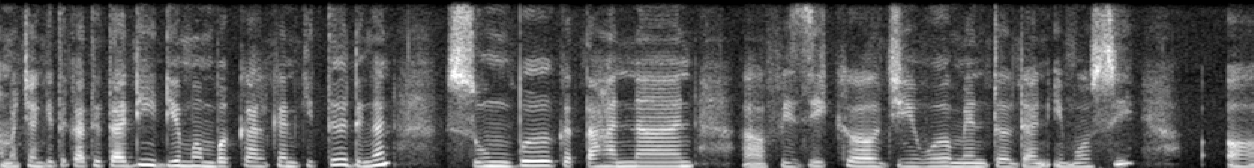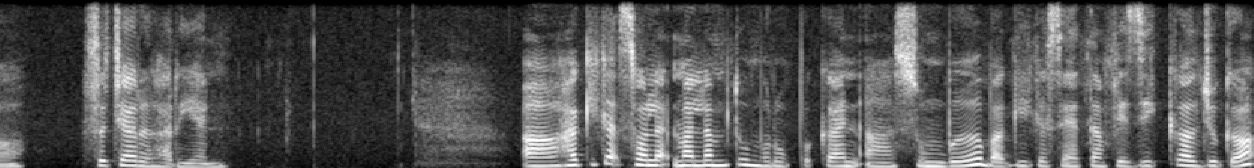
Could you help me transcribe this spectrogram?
macam kita kata tadi dia membekalkan kita dengan sumber ketahanan uh, fizikal, jiwa, mental dan emosi uh, secara harian. Uh, hakikat solat malam tu merupakan uh, sumber bagi kesihatan fizikal juga.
